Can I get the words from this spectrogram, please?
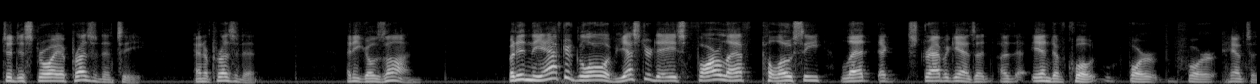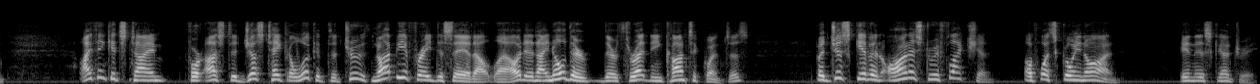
to destroy a presidency and a president? And he goes on. But in the afterglow of yesterday's far-left Pelosi-led extravaganza, uh, end of quote for, for Hanson, I think it's time for us to just take a look at the truth, not be afraid to say it out loud. And I know they're, they're threatening consequences, but just give an honest reflection of what's going on in this country.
